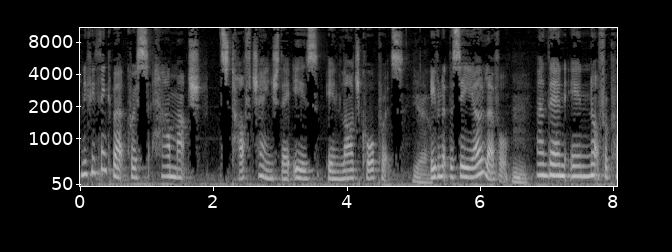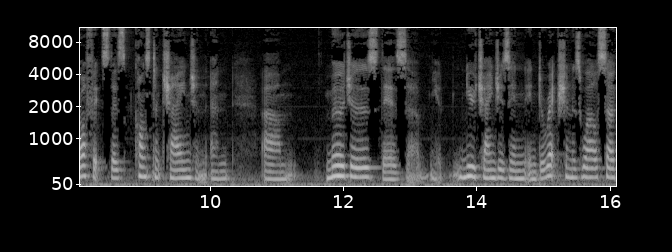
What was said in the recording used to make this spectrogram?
And if you think about, Chris, how much staff change there is in large corporates, Yeah. even at the CEO level. And then in not for profits, there's constant change and, and um, mergers, there's uh, you know, new changes in, in direction as well. So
